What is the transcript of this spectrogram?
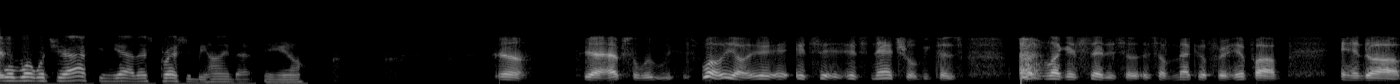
it's- what, what you're asking, yeah, there's pressure behind that, you know. Yeah, yeah, absolutely. Well, you know, it, it's it's natural because, like I said, it's a it's a mecca for hip hop, and uh,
